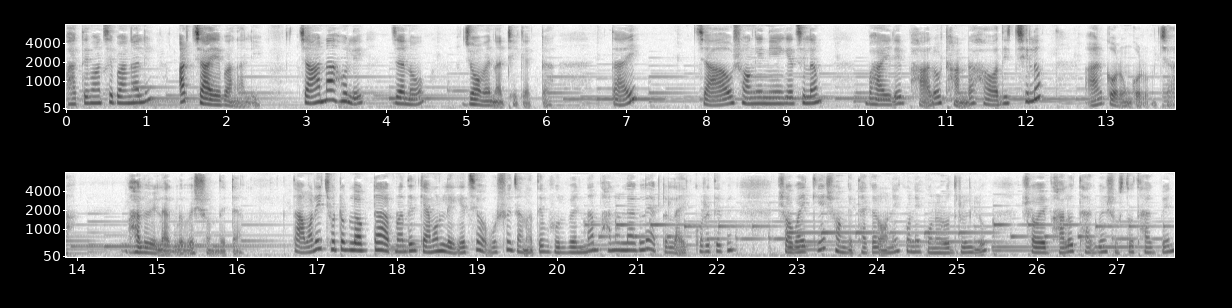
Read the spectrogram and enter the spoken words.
ভাতে মাছে বাঙালি আর চায়ে বাঙালি। চা না হলে যেন জমে না ঠিক একটা। তাই চাও সঙ্গে নিয়ে গেছিলাম। বাইরে ভালো ঠান্ডা হাওয়া দিচ্ছিল আর গরম গরম চা। ভালোই লাগল বেশ সন্ধ্যেটা তো আমার এই ছোট ব্লগটা আপনাদের কেমন লেগেছে অবশ্যই জানাতে ভুলবেন না। ভালো লাগলে একটা লাইক করে দেবেন। সবাইকে সঙ্গে থাকার অনেক অনেক অনুরোধ রইল। সবাই ভালো থাকবেন, সুস্থ থাকবেন।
